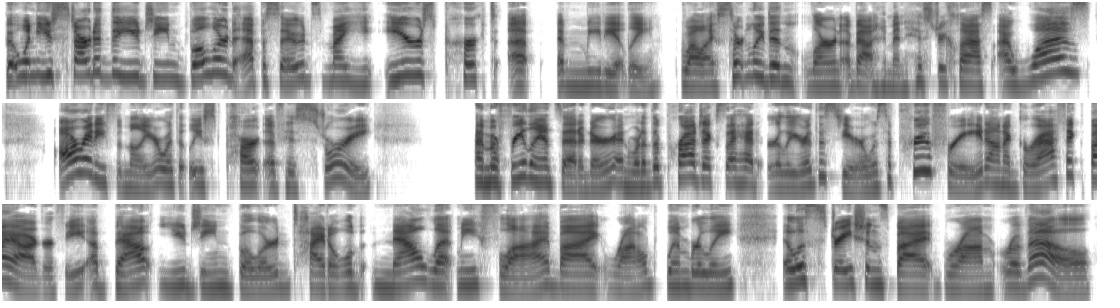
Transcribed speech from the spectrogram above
But when you started the Eugene Bullard episodes, my ears perked up immediately. While I certainly didn't learn about him in history class, I was already familiar with at least part of his story. I'm a freelance editor, and one of the projects I had earlier this year was a proofread on a graphic biography about Eugene Bullard titled Now Let Me Fly by Ronald Wimberly, illustrations by Brahm Revel.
